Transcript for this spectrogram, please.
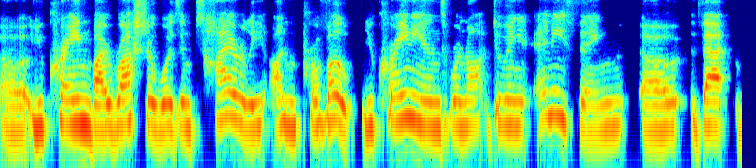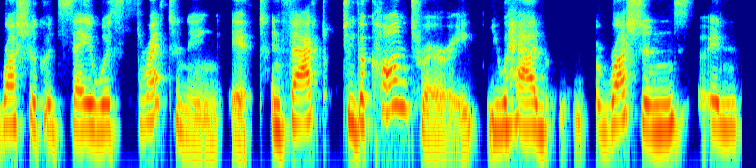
uh, Ukraine by Russia was entirely unprovoked. Ukrainians were not doing anything uh, that Russia could say was threatening it. In fact, to the contrary, you had Russians in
